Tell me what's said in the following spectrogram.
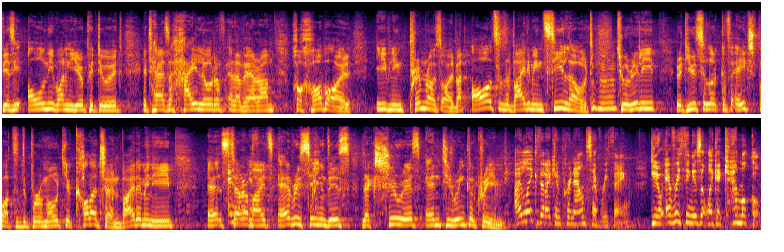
We are the only one in Europe who do it. It has a high load of aloe vera, jojoba oil, evening primrose oil, but also the vitamin C load to really reduce the look of age spots and to promote your collagen, vitamin E, uh, ceramides, everything in this luxurious anti-wrinkle cream. I like that I can pronounce everything. You know, everything isn't like a chemical.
